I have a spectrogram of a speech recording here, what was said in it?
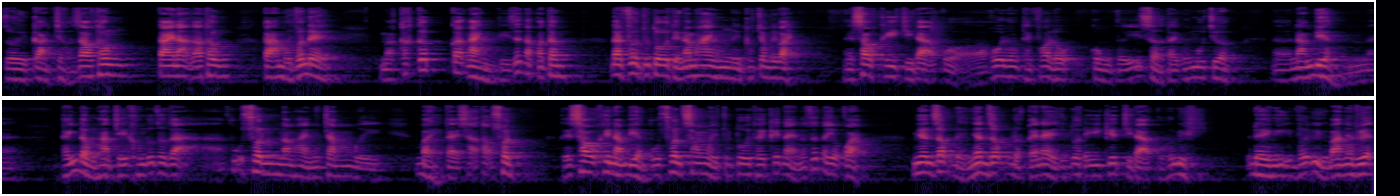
rồi cản trở giao thông, tai nạn giao thông, cả một vấn đề mà các cấp các ngành thì rất là quan tâm. Đan Phượng chúng tôi từ năm 2017 ờ, sau khi chỉ đạo của Hội đồng thành phố Hà Nội cùng với Sở Tài nguyên Môi trường ờ, làm điểm cánh ờ, đồng hạn chế không đốt dơm dạ vụ xuân năm 2017 tại xã Thọ Xuân. Thế sau khi làm điểm vụ xuân xong thì chúng tôi thấy cái này nó rất là hiệu quả. Nhân rộng để nhân rộng được cái này chúng tôi ý kiến chỉ đạo của huyện ủy đề nghị với ủy ban nhân huyện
